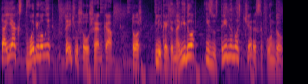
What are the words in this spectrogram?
та як створювали втечу Шоушенка. Тож клікайте на відео і зустрінемось через секунду.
